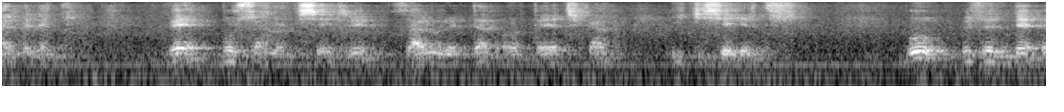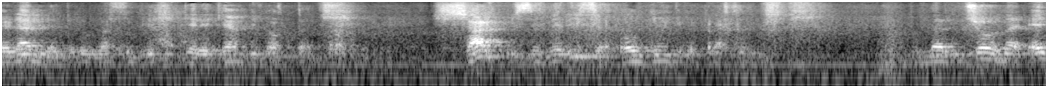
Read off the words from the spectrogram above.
Ermenek ve Bursa şehri zaruretten ortaya çıkan iki şehirdir. Bu üzerinde önemli durulması bir gereken bir noktadır. Şark isimleri ise olduğu gibi bırakılmıştır. Bunların çoğuna el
